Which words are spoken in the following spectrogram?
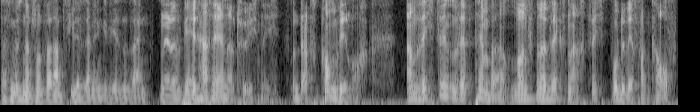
Das müssen dann schon verdammt viele Semmeln gewesen sein. Na, das Geld hatte er natürlich nicht. Und dazu kommen wir noch. Am 16. September 1986 wurde der Verkauf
